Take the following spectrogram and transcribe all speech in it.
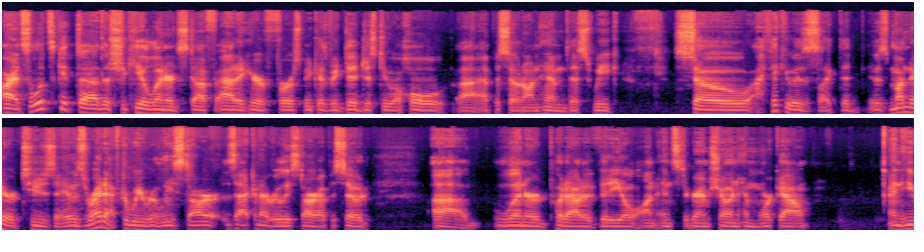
All right, so let's get uh, the Shaquille Leonard stuff out of here first because we did just do a whole uh, episode on him this week. So I think it was like the it was Monday or Tuesday. It was right after we released our Zach and I released our episode. Uh, Leonard put out a video on Instagram showing him workout, and he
